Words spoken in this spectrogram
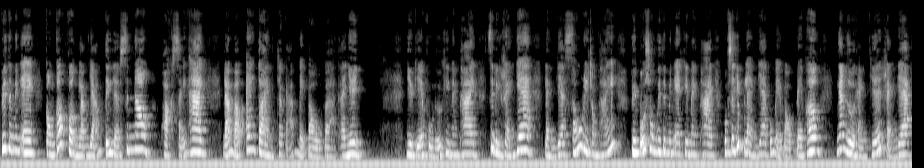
vitamin E còn góp phần làm giảm tỷ lệ sinh non hoặc sảy thai, đảm bảo an toàn cho cả mẹ bầu và thai nhi. Nhiều chị em phụ nữ khi mang thai sẽ bị rạn da, làn da xấu đi trông thấy. Việc bổ sung vitamin E khi mang thai cũng sẽ giúp làn da của mẹ bầu đẹp hơn, ngăn ngừa hạn chế rạn da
